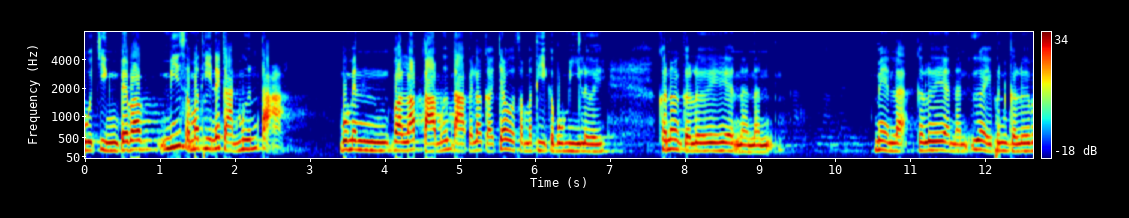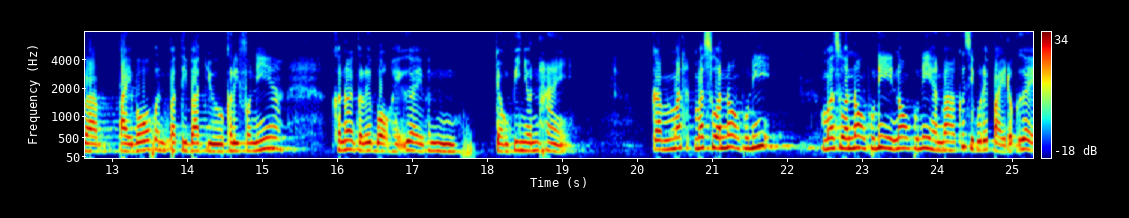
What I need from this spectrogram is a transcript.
ตัวจริงแปลว่ามีสมาธิในการมื้นตาบ่แม่นว่ารับตามื้นตาไปแล้วก็เจ้าสมาธิก็บ่มีเลยเขาน้อยก็เลยนนั้นนั้นแม่นละก็เลยอันนั้นเอื้อยเพิ่นก็เลยว่าไปบ่เพิ่นปฏิบัติอยู่แคลิฟอร์เนียเขาน้อยก็เลยบอกให้เอื้อยเพิ่นจองปียนให้ก็มามาส่วนน้องผู้นี้มาส่วนน้องผู้นี้น้องผู้นี้หันว่าคือสิบ่ได้ไปดอกเอื้อย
